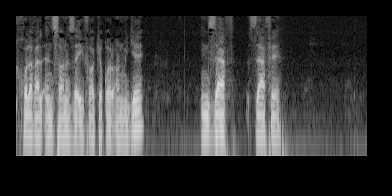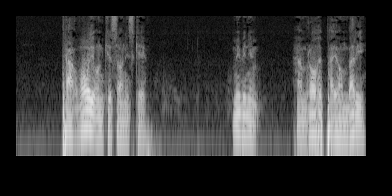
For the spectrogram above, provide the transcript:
خلق الانسان ضعیفا که قرآن میگه این ضعف ضعف تقوای اون کسانی است که می‌بینیم همراه پیامبری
